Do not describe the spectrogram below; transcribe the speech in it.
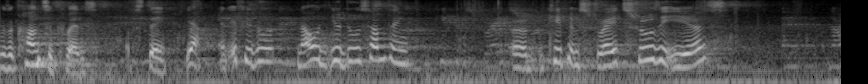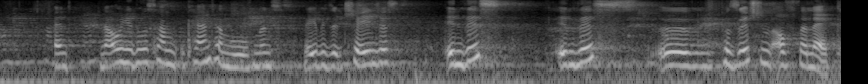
with a consequence of staying. Yeah, and if you do now, you do something um, keep him straight through the ears. And now you do some canter movements, maybe the changes in this, in this um, position of the neck.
